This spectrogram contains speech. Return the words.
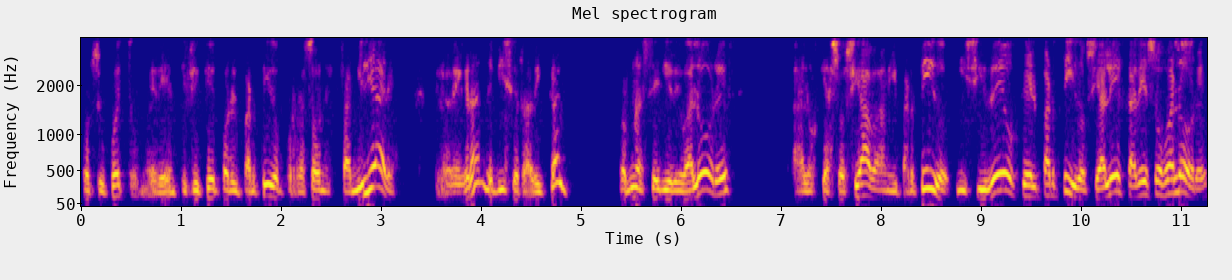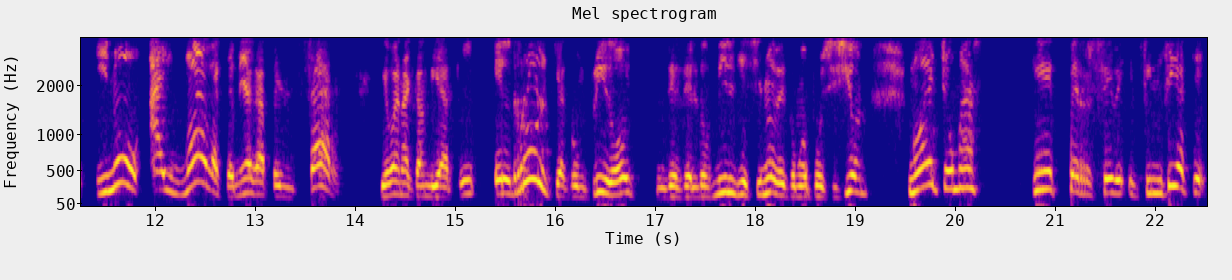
por supuesto, me identifiqué por el partido por razones familiares, pero de grande me hice radical por una serie de valores a los que asociaba a mi partido. Y si veo que el partido se aleja de esos valores y no hay nada que me haga pensar que van a cambiar, el rol que ha cumplido hoy desde el 2019 como oposición no ha hecho más que significa que,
